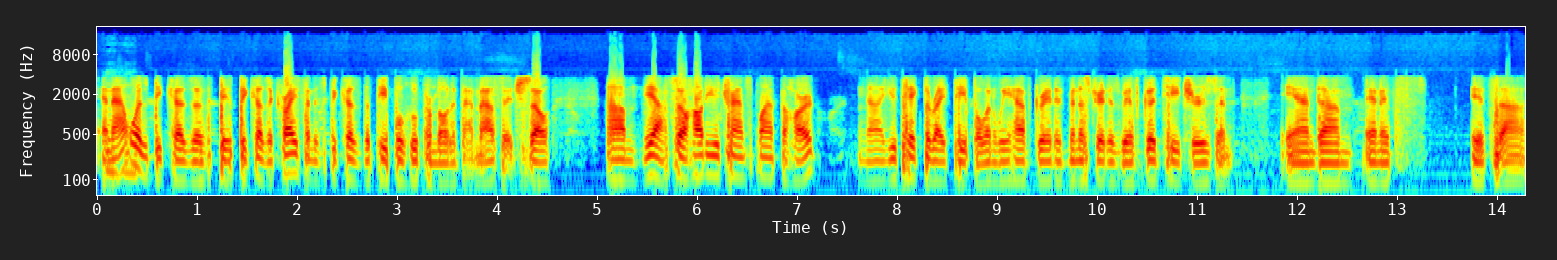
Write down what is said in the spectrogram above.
and that was because of because of Christ, and it's because of the people who promoted that message. So, um, yeah. So how do you transplant the heart? Uh, you take the right people, and we have great administrators. We have good teachers, and and um, and it's it's uh,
